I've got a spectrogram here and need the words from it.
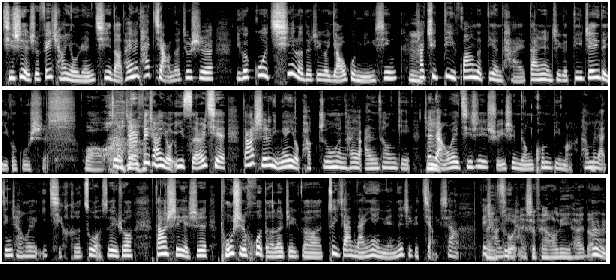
其实也是非常有人气的。他因为他讲的就是一个过气了的这个摇滚明星，他去地方的电台担任这个 DJ 的一个故事。哇，哦对，就是非常有意思。而且当时里面有 Park Jun Hun 还有 An Sang Ki 这两位，其实属于是名昆比嘛，他们俩经常。会一起合作，所以说当时也是同时获得了这个。呃，最佳男演员的这个奖项非常厉害，也是非常厉害的。嗯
